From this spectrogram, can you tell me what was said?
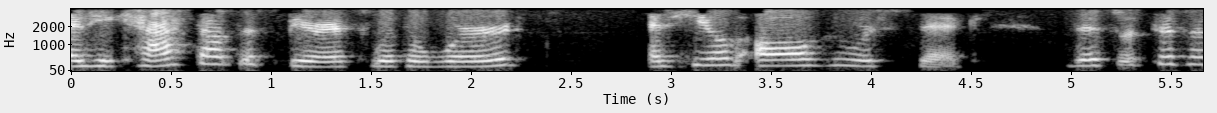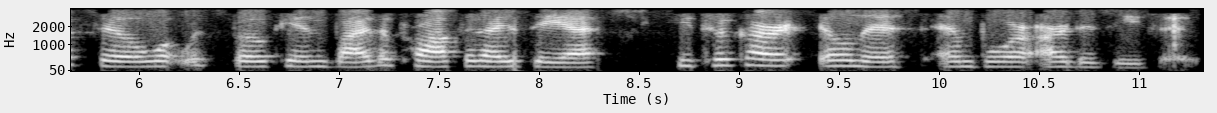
and he cast out the spirits with a word and healed all who were sick. This was to fulfill what was spoken by the prophet Isaiah. He took our illness and bore our diseases.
